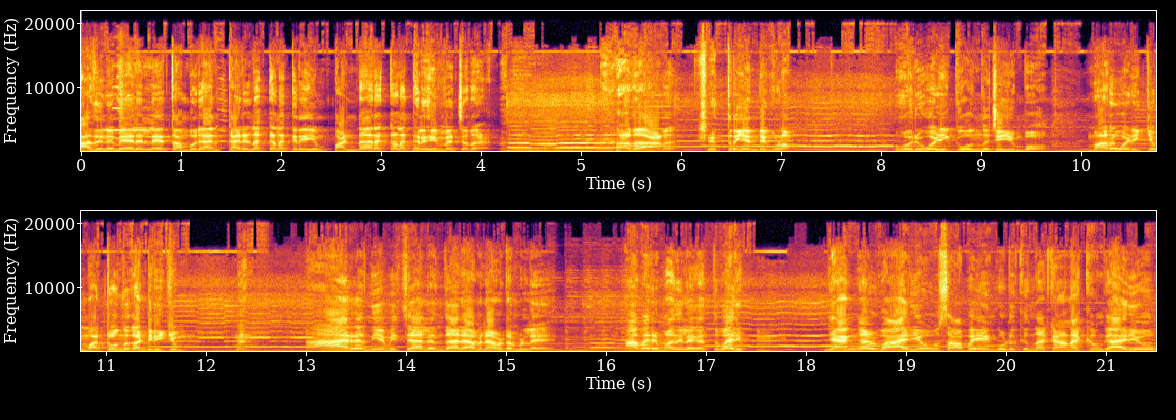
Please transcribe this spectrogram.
അതിനു മേലല്ലേ തമ്പുരാൻ കരുണക്കണക്കനെയും പണ്ടാരക്കണക്കനെയും വെച്ചത്? അതാണ് ക്ഷത്രിയന്റെ ഗുണം. ഒരു വഴിക്ക് ഒന്ന് ചെയ്യുമ്പോ മറുവഴിക്കും മറ്റൊന്ന് കണ്ടിരിക്കും. ആരെ നിയമിച്ചാൽ എന്താ രാമനാവട്ടം പിള്ളേ? അവരും അതിലകത്ത് വരും. ഞങ്ങൾ വാര്യവും സഭയും കൊടുക്കുന്ന കണക്കും കാര്യവും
